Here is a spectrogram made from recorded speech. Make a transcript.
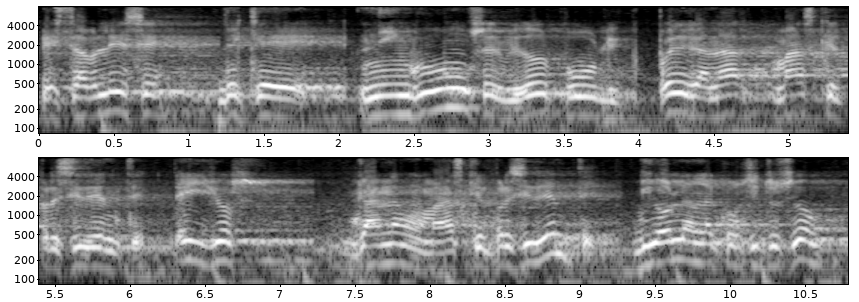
establece de que ningún servidor público puede ganar más que el presidente, ellos ganan más que el presidente, violan la Constitución.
